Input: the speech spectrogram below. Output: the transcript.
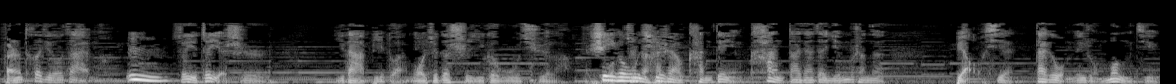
反正特技都在嘛。嗯。所以这也是一大弊端，我觉得是一个误区了。是一个误区。还是要看电影，看大家在银幕上的表现，带给我们的一种梦境。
